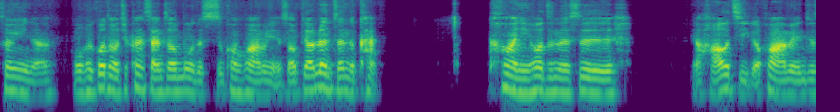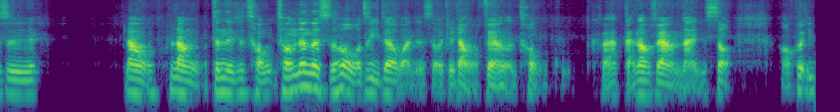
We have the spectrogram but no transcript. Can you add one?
所以呢，我回过头去看三周末的实况画面的时候，比较认真的看，看完以后真的是有好几个画面，就是让我让我真的是从从那个时候我自己在玩的时候，就让我非常的痛苦，反感到非常难受，哦，会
